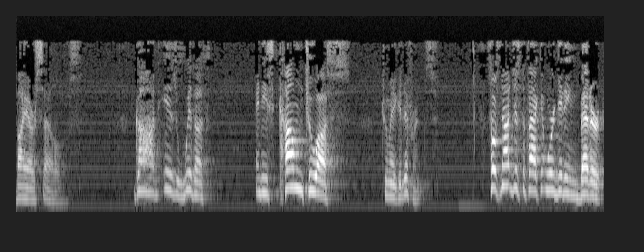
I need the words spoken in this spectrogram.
by ourselves. God is with us, and He's come to us to make a difference. So it's not just the fact that we're getting better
